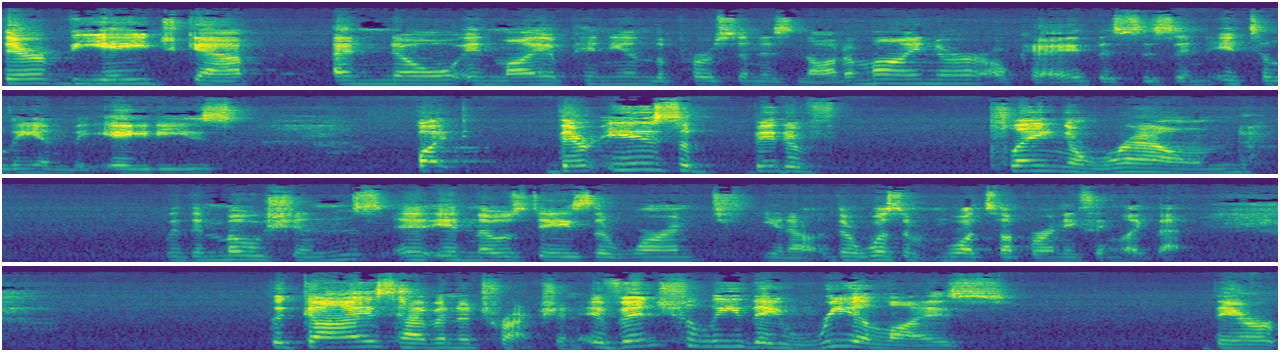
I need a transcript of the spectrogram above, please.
their the age gap. And no, in my opinion, the person is not a minor. Okay, this is in Italy in the 80s. But there is a bit of playing around with emotions. In those days, there weren't, you know, there wasn't WhatsApp or anything like that the guys have an attraction. Eventually, they realize their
